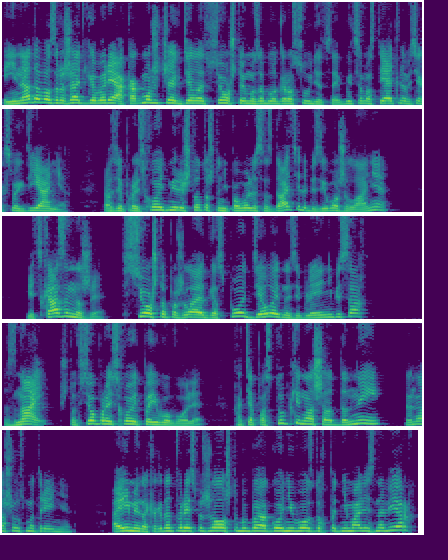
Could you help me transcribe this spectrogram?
И не надо возражать, говоря, как может человек делать все, что ему заблагорассудится, и быть самостоятельным во всех своих деяниях? Разве происходит в мире что-то, что не по воле Создателя, без его желания? Ведь сказано же, все, что пожелает Господь, делает на земле и небесах. Знай, что все происходит по его воле, хотя поступки наши отданы на наше усмотрение. А именно, когда Творец пожелал, чтобы огонь и воздух поднимались наверх,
